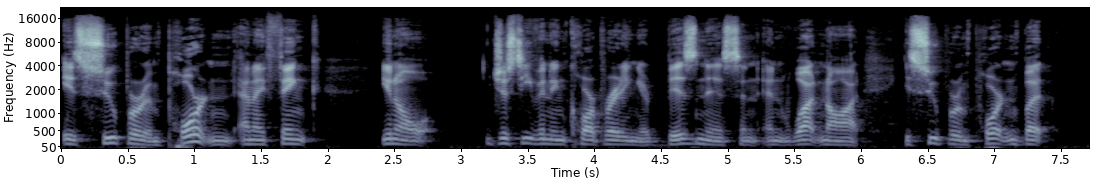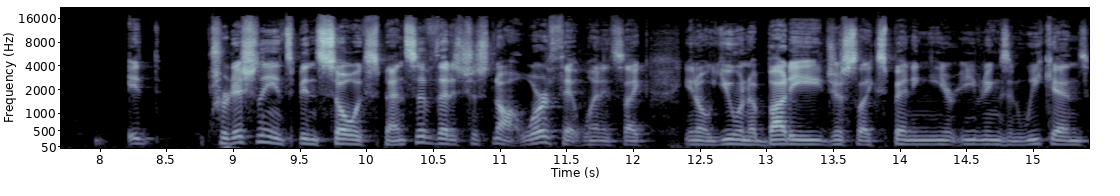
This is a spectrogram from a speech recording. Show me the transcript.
is super important. And I think, you know, just even incorporating your business and, and whatnot is super important. But it traditionally it's been so expensive that it's just not worth it when it's like, you know, you and a buddy just like spending your evenings and weekends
